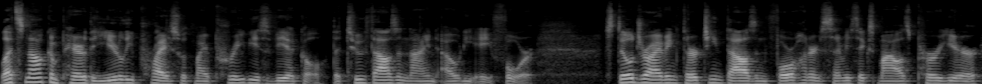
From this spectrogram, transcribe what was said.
Let's now compare the yearly price with my previous vehicle, the 2009 Audi A4. Still driving 13,476 miles per year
